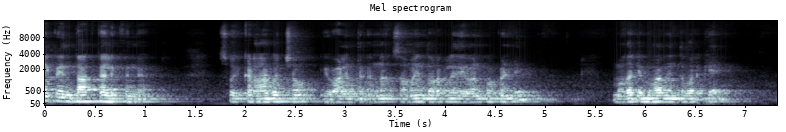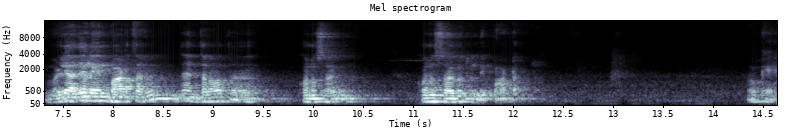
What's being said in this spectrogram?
అయిపోయింది తాత్కాలికంగా సో ఇక్కడ దాకొచ్చాం ఇవాళ ఇంతకన్నా సమయం దొరకలేదు ఏమనుకోకండి. మొదటి భాగం ఇంతవరకే. మళ్ళీ అదే లైన్ పాడతారు. దాని తర్వాత కొనసాగు కొనసాగుతుంది పాట. ఓకే.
